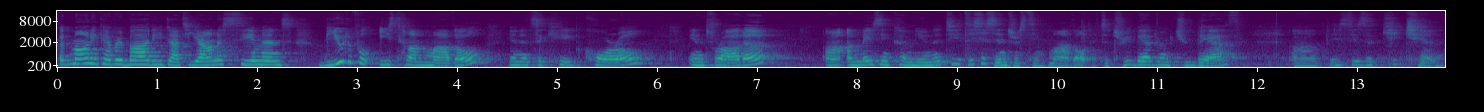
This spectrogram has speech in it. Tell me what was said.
Good morning, everybody. Tatyana Seamans, beautiful East Ham model, and it's a Cape Coral Entrada. Uh, amazing community. This is interesting model. It's a three bedroom, two bath. Uh, this is a kitchen,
